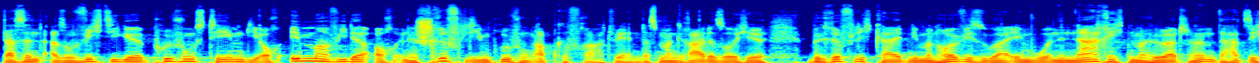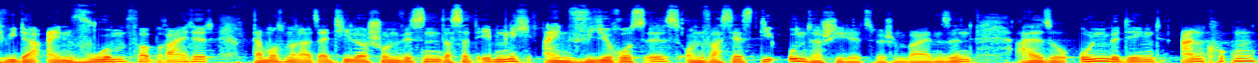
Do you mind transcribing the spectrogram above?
Das sind also wichtige Prüfungsthemen, die auch immer wieder auch in der schriftlichen Prüfung abgefragt werden, dass man gerade solche Begrifflichkeiten, die man häufig sogar irgendwo in den Nachrichten mal hört, ne? da hat sich wieder ein Wurm verbreitet. Da muss man als ITler schon wissen, dass das eben nicht nicht ein Virus ist und was jetzt die Unterschiede zwischen beiden sind. Also unbedingt angucken.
